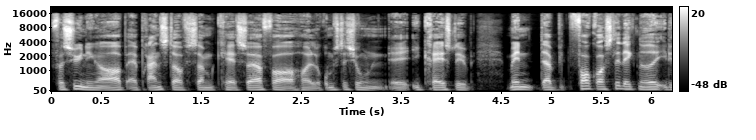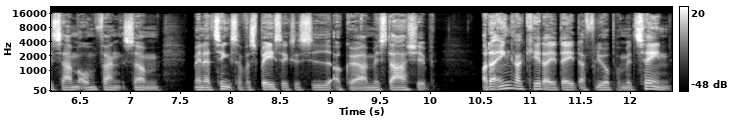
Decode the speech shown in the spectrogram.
forsyninger op af brændstof, som kan sørge for at holde rumstationen øh, i kredsløb. Men der foregår slet ikke noget i det samme omfang, som man har tænkt sig fra SpaceX' side at gøre med Starship. Og der er ingen raketter i dag, der flyver på metan,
